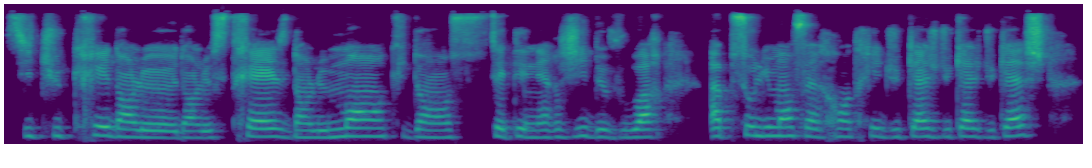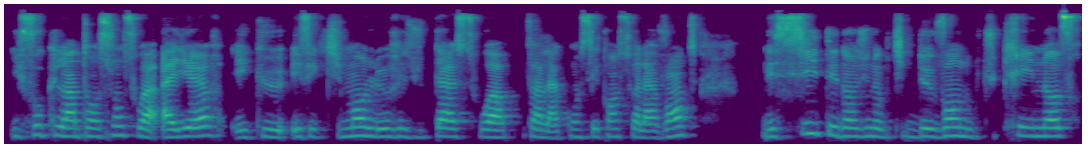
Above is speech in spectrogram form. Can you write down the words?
Si tu crées dans le, dans le stress, dans le manque, dans cette énergie de vouloir absolument faire rentrer du cash, du cash, du cash, il faut que l'intention soit ailleurs et que effectivement le résultat soit, enfin la conséquence soit la vente. Mais si tu es dans une optique de vente ou que tu crées une offre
